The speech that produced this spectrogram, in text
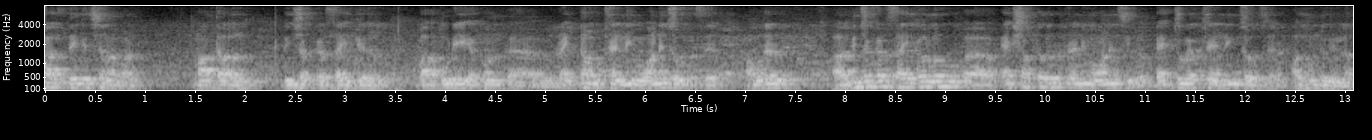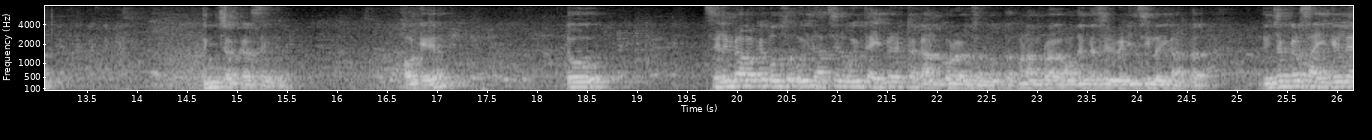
কাজ দেখেছেন আমার মাতাল দুই চাক্কার সাইকেল বা পুরী এখন রাইট নাও ট্রেন্ডিং ওয়ানে চলতেছে। আমাদের আহ, সাইকেলও এক সপ্তাহ ধরে ট্রেন্ডিং ওয়ানে ছিল। ব্যাক টু ব্যাক ট্রেন্ডিং চলছে আলহামদুলিল্লাহ। দুই চাক্কার সাইকেল ওকে তো সেলিম ভাই আমাকে বলছে ওই ধাঁচের ওই টাইপের একটা গান করার জন্য। তখন আমরা আমাদের কাছে রেডি ছিল এই গানটা। দুই চাকার সাইকেলে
